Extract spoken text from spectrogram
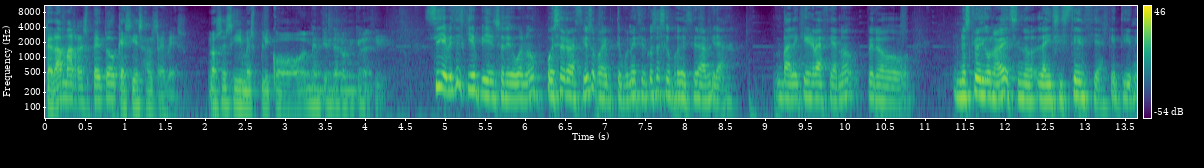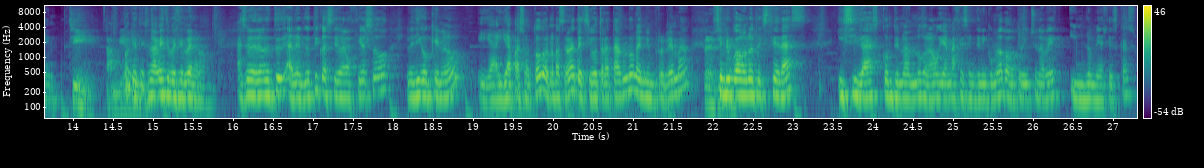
te da más respeto que si es al revés. No sé si me explico, me entiendes lo que quiero decir. Sí, a veces que yo pienso, digo, bueno, puede ser gracioso porque te pone decir cosas que puedes decir, ah, mira, vale, qué gracia, ¿no? Pero no es que lo diga una vez, sino la insistencia que tienen. Sí, también. Porque una vez te puedes decir, bueno, ha sido anecdótico, ha sido gracioso, le digo que no, y ya, ya pasó todo, no pasa nada, te sigo tratando, no hay ningún problema. Pero Siempre y cuando no te excedas y sigas continuando con algo que ya me hace sentir incómodo cuando te lo he dicho una vez y no me haces caso.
